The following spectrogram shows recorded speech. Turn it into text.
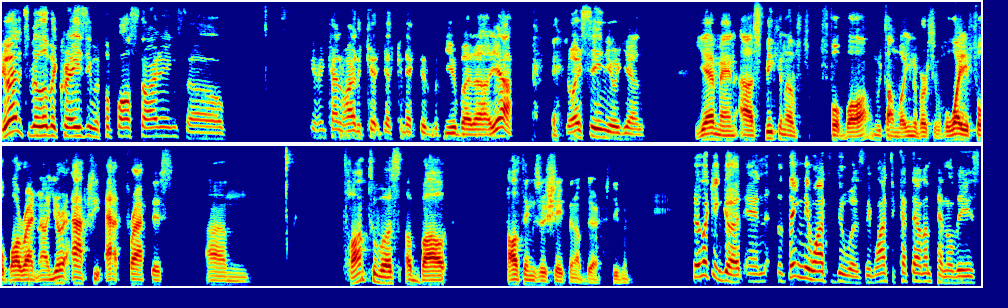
Good. It's been a little bit crazy with football starting, so it's kind of hard to get connected with you. But uh, yeah, enjoy seeing you again. Yeah, man. Uh, speaking of football, we're talking about University of Hawaii football right now. You're actually at practice. Um, talk to us about how things are shaping up there, Stephen. They're looking good. And the thing they want to do is they want to cut down on penalties.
